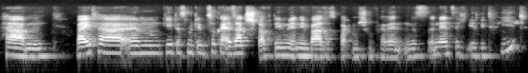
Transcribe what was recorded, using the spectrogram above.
haben. Weiter ähm, geht es mit dem Zuckerersatzstoff, den wir in den Basisbackmischungen verwenden. Das nennt sich Erythrit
